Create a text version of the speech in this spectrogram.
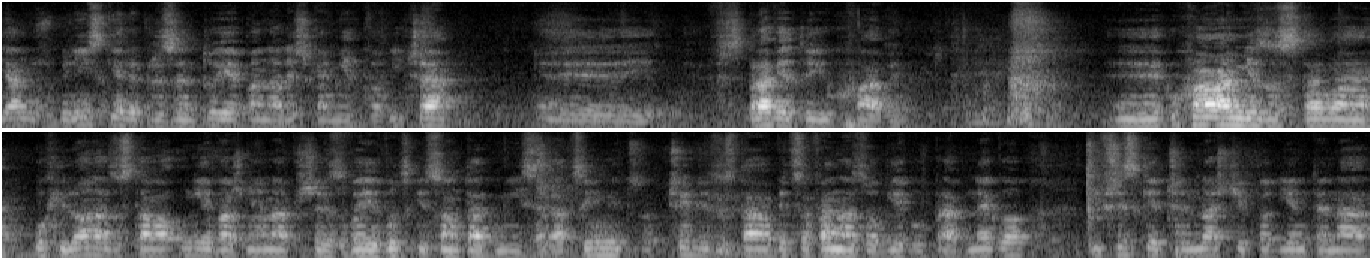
Janusz Byliński reprezentuje pana Leszka Mirkowicza yy, w sprawie tej uchwały. Yy, Uchwała nie została uchylona, została unieważniona przez Wojewódzki Sąd Administracyjny, czyli została wycofana z obiegu prawnego i wszystkie czynności podjęte na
